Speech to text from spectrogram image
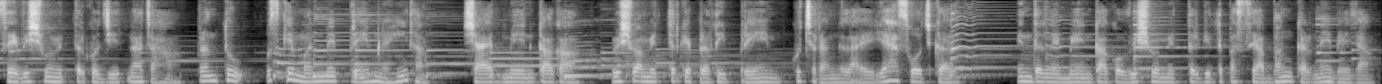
से विश्वमित्र को जीतना चाहा, परंतु उसके मन में प्रेम नहीं था। शायद मेनका का विश्वामित्र के प्रति प्रेम कुछ रंग लाए, यह सोचकर इंद्र ने मेनका को विश्वमित्र की तपस्या भंग करने भेजा।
